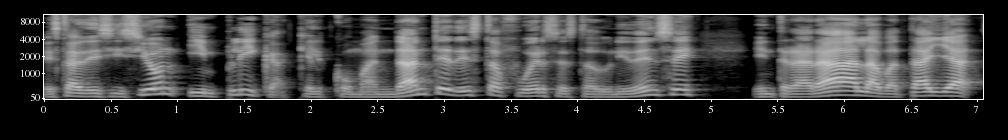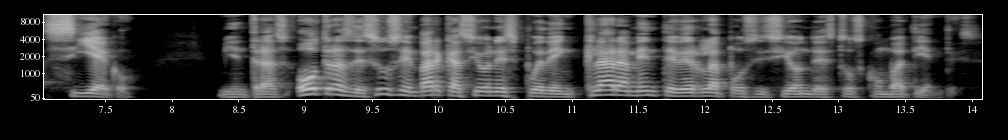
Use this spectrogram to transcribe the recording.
Esta decisión implica que el comandante de esta fuerza estadounidense entrará a la batalla ciego, mientras otras de sus embarcaciones pueden claramente ver la posición de estos combatientes.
